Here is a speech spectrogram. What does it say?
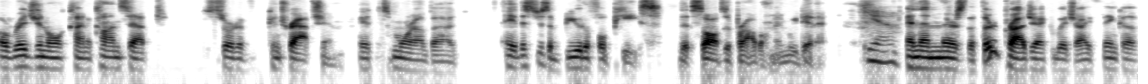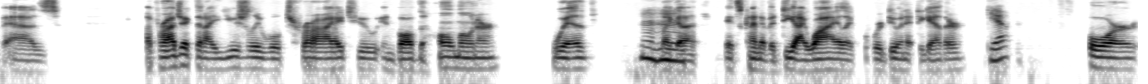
original kind of concept sort of contraption. It's more of a, hey, this is just a beautiful piece that solves a problem, and we did it. Yeah. And then there's the third project, which I think of as a project that I usually will try to involve the homeowner with, mm-hmm. like a it's kind of a DIY, like we're doing it together. Yeah. Or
